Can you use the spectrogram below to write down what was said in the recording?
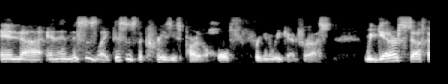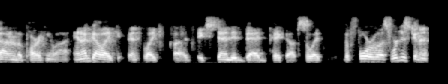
and uh, and then this is like this is the craziest part of the whole friggin' weekend for us. We get our stuff out in the parking lot, and I've got like an, like uh, extended bed pickup. So like the four of us, we're just gonna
